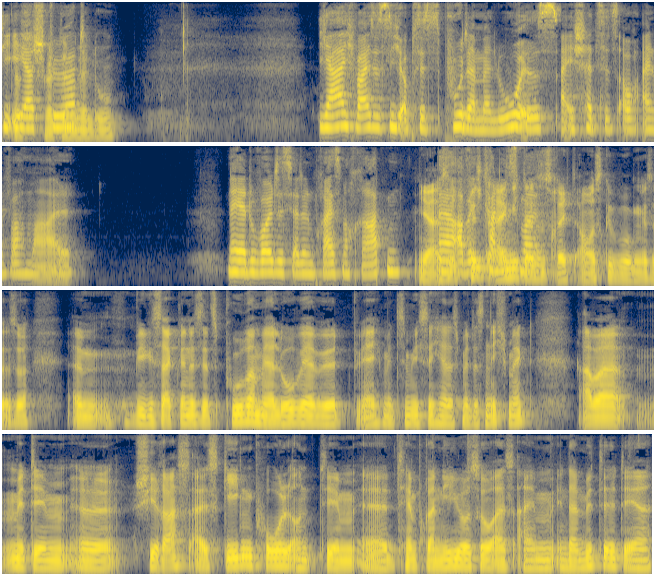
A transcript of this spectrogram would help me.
Die eher halt stört. Halt ja, ich weiß jetzt nicht, ob es jetzt pur der Merlot ist. Ich schätze jetzt auch einfach mal naja, du wolltest ja den Preis noch raten. Ja, also äh, aber ich, ich kann eigentlich, mal dass es recht ausgewogen ist. Also ähm, wie gesagt, wenn es jetzt purer Merlot wäre, wäre wär ich mir ziemlich sicher, dass mir das nicht schmeckt. Aber mit dem äh, Shiraz als Gegenpol und dem äh, Tempranillo so als einem in der Mitte, der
